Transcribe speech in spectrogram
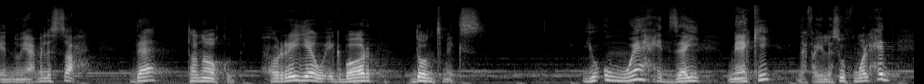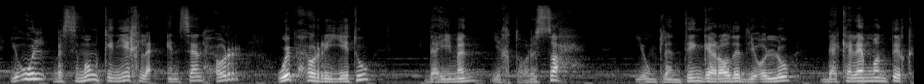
إنه يعمل الصح. ده تناقض. حرية وإجبار don't mix يقوم واحد زي ماكي ده فيلسوف ملحد يقول بس ممكن يخلق إنسان حر وبحريته دايما يختار الصح. يقوم بلانتينجا رادد يقول له ده كلام منطقي.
